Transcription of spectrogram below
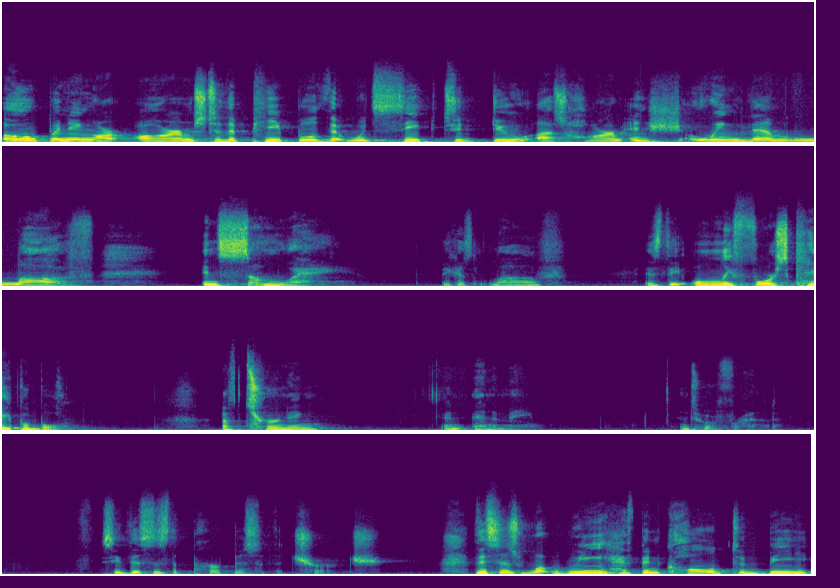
opening our arms to the people that would seek to do us harm and showing them love in some way. Because love is the only force capable of turning an enemy into a friend. See, this is the purpose of the church. This is what we have been called to be,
